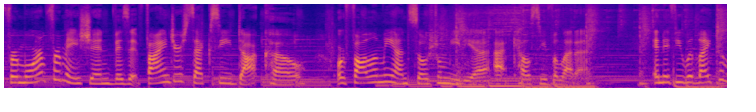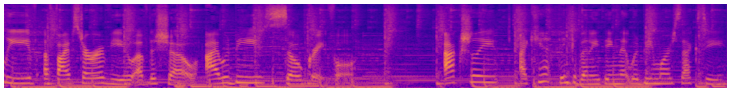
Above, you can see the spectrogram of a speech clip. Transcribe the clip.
For more information, visit findyoursexy.co or follow me on social media at Kelsey Valletta. And if you would like to leave a five star review of the show, I would be so grateful. Actually, I can't think of anything that would be more sexy.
